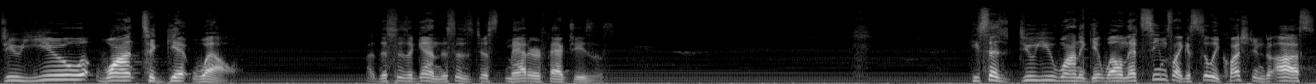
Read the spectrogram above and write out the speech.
"Do you want to get well?" Uh, this is again, this is just matter of fact Jesus. He says, Do you want to get well? And that seems like a silly question to us.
